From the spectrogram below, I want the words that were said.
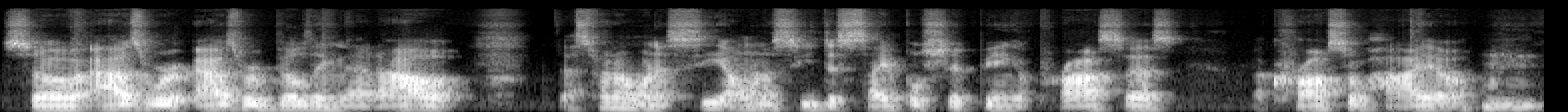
So as we're as we're building that out that's what i want to see i want to see discipleship being a process across ohio Mhm.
